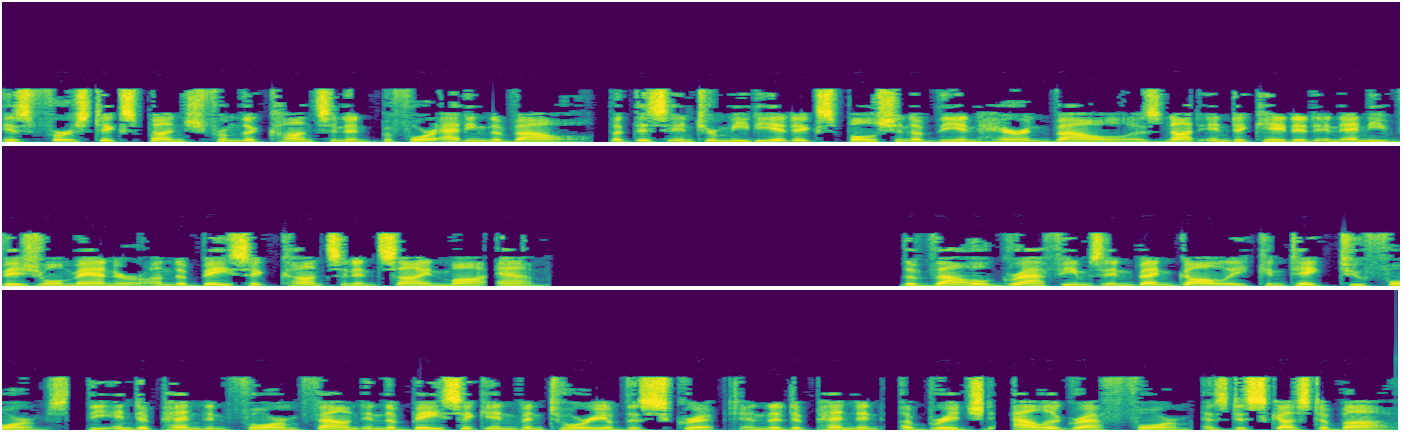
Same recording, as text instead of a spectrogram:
is first expunged from the consonant before adding the vowel, but this intermediate expulsion of the inherent vowel is not indicated in any visual manner on the basic consonant sign ma m. The vowel graphemes in Bengali can take two forms, the independent form found in the basic inventory of the script and the dependent, abridged, allograph form as discussed above.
